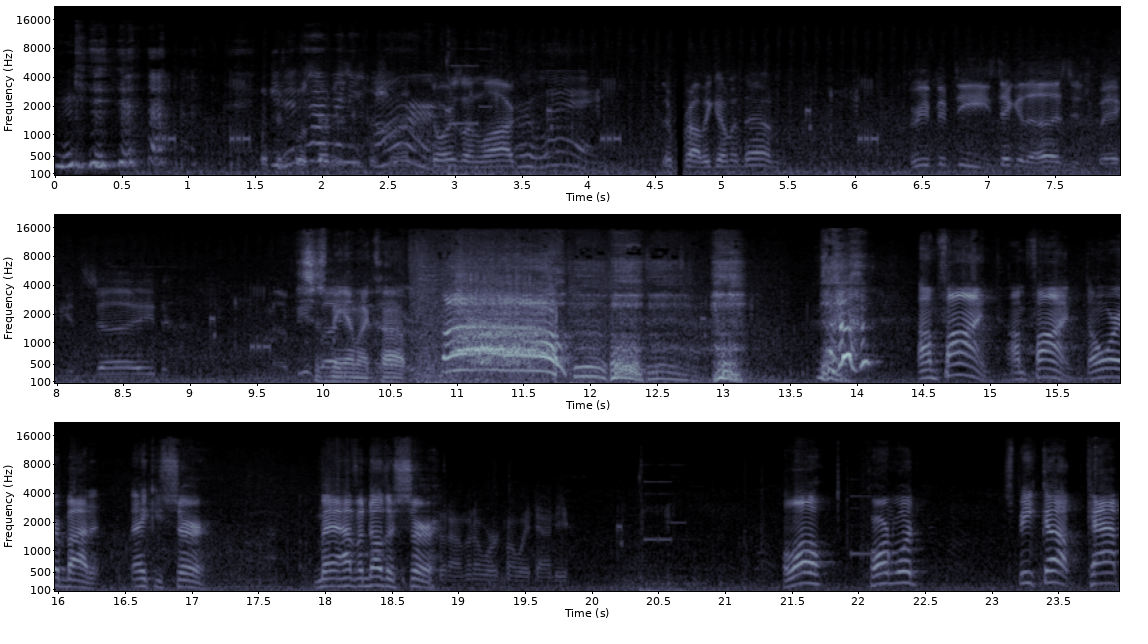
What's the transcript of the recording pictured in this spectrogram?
He didn't have any arms. Doors unlocked. Or. They're probably coming down. 350's taking the hostage back inside. It's just me and my cop. I'm fine. I'm fine. Don't worry about it. Thank you, sir. May I have another, sir? I'm gonna work my way down to you. Hello? Cornwood? Speak up, Cap.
